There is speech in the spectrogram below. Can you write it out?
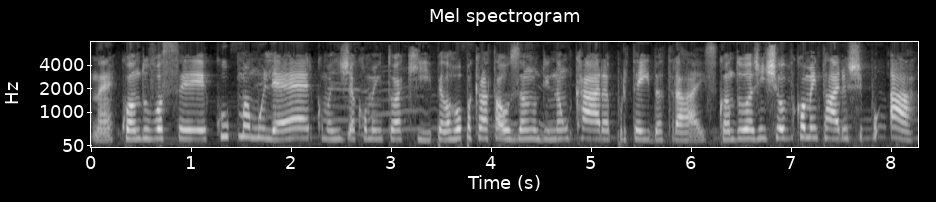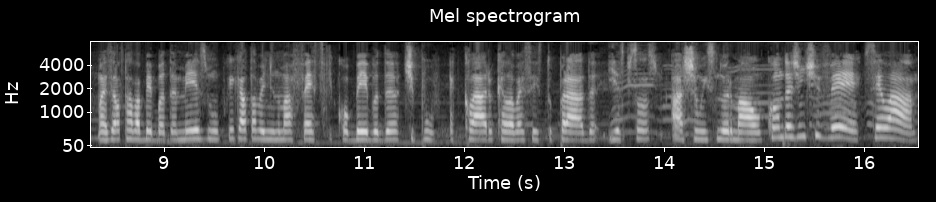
né? Quando você culpa uma mulher, como a gente já comentou aqui, pela roupa que ela tá usando e não cara por ter ido atrás. Quando a gente ouve comentários tipo, ah, mas ela tava bêbada mesmo, por que, ela tava indo numa festa e ficou bêbada? Tipo, é claro que ela vai ser estuprada. E as pessoas acham isso normal. Quando a gente vê, sei lá,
